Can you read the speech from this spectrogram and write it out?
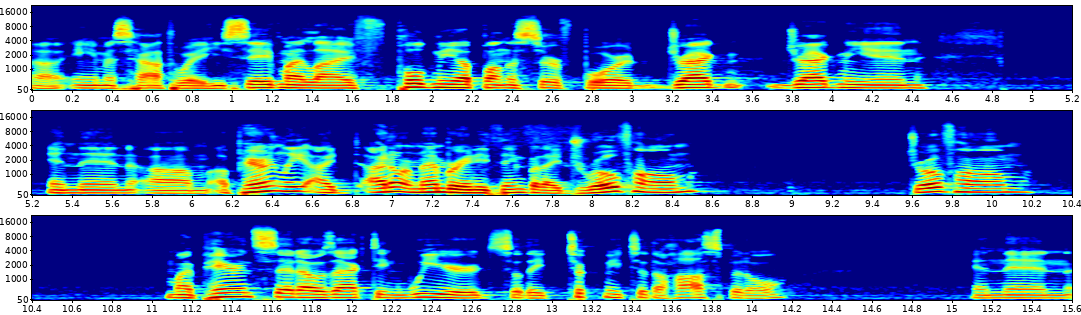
uh, Amos Hathaway, he saved my life, pulled me up on the surfboard, dragged dragged me in, and then um, apparently I I don't remember anything, but I drove home. Drove home. My parents said I was acting weird, so they took me to the hospital. And then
